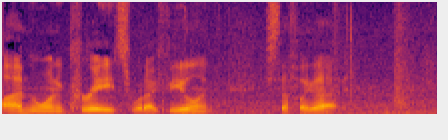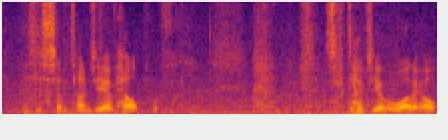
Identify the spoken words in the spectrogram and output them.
I'm the one who creates what I feel and stuff like that. It's just sometimes you have help with. Sometimes you have a lot of help,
